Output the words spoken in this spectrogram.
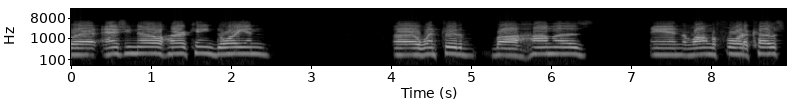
But as you know, Hurricane Dorian uh, went through the Bahamas and along the Florida coast.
